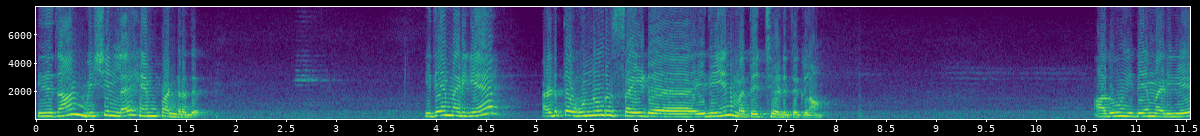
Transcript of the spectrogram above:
இதுதான் மிஷினில் ஹெம் பண்ணுறது இதே மாதிரியே அடுத்த இன்னொரு சைடு இதையும் நம்ம தைச்சு எடுத்துக்கலாம். அதுவும் இதே மாதிரியே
